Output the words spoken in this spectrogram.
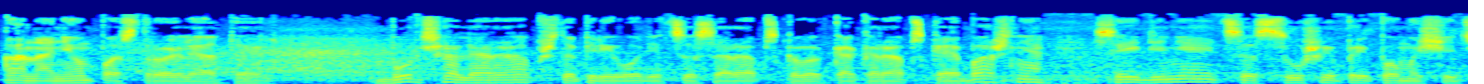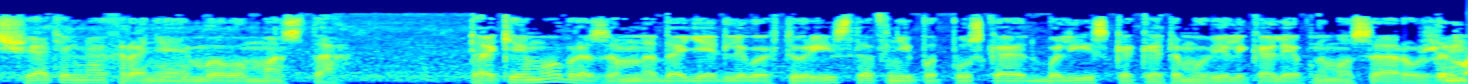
а на нем построили отель. Бурдж-Аль-Араб, что переводится с арабского как «арабская башня», соединяется с сушей при помощи тщательно охраняемого моста – Таким образом, надоедливых туристов не подпускают близко к этому великолепному сооружению.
